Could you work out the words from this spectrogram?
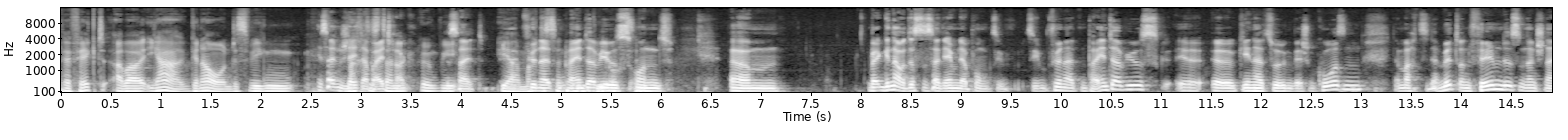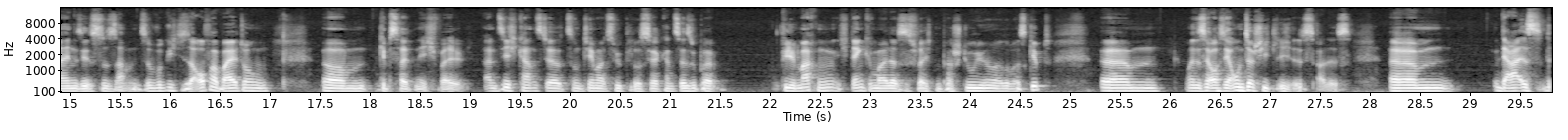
perfekt, aber ja, genau. Und deswegen ist halt ein schlechter Beitrag. Irgendwie, ist halt, ja, es halt ein paar Interviews und ähm, weil genau, das ist halt eben der Punkt. Sie, sie führen halt ein paar Interviews, äh, äh, gehen halt zu irgendwelchen Kursen, dann macht sie da mit und filmen das und dann schneiden sie es zusammen. So wirklich diese Aufarbeitung ähm, gibt's halt nicht, weil an sich kannst du ja zum Thema Zyklus ja kannst ja super viel machen. Ich denke mal, dass es vielleicht ein paar Studien oder sowas gibt. Ähm, und es ja auch sehr unterschiedlich ist alles. Ähm, da ist,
